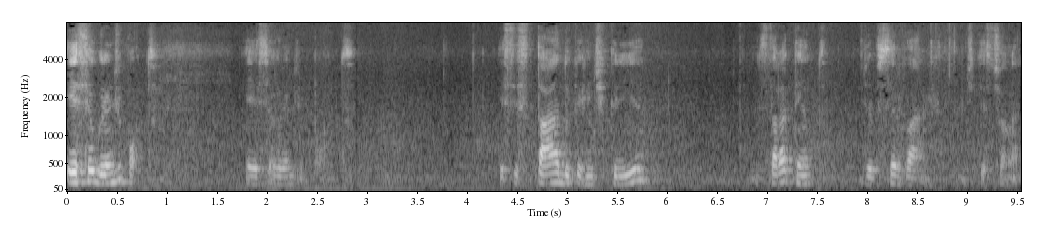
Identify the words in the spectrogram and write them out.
Esse é o grande ponto. Esse é o grande ponto. Esse estado que a gente cria, estar atento, de observar, de questionar.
